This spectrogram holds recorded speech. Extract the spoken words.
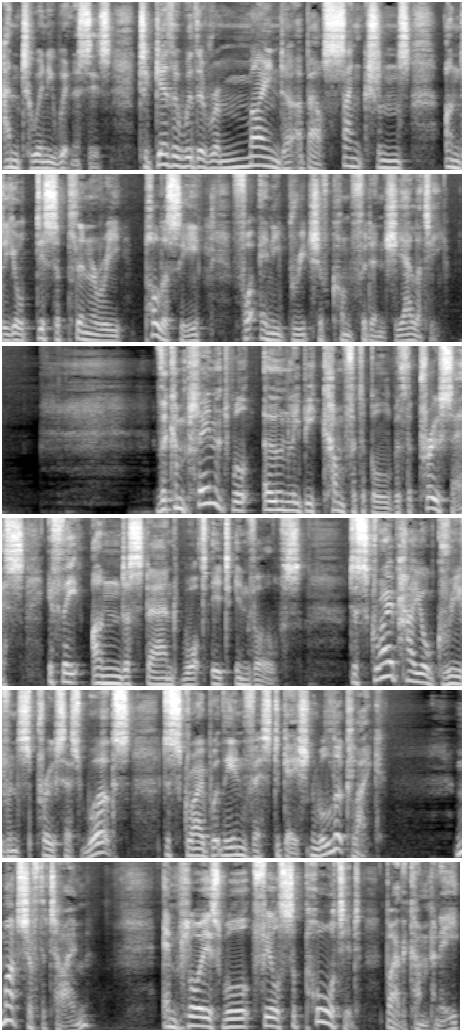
and to any witnesses, together with a reminder about sanctions under your disciplinary policy for any breach of confidentiality. The complainant will only be comfortable with the process if they understand what it involves. Describe how your grievance process works, describe what the investigation will look like. Much of the time, employees will feel supported by the company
